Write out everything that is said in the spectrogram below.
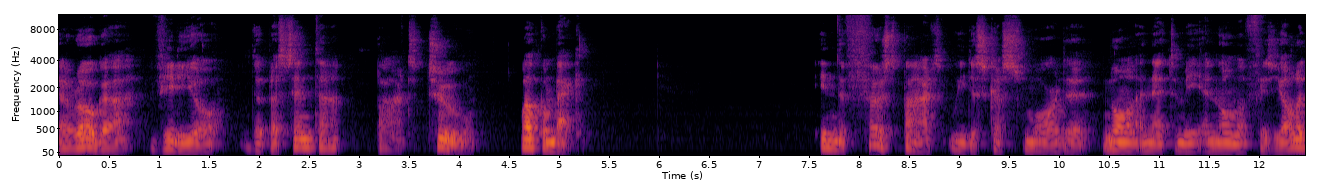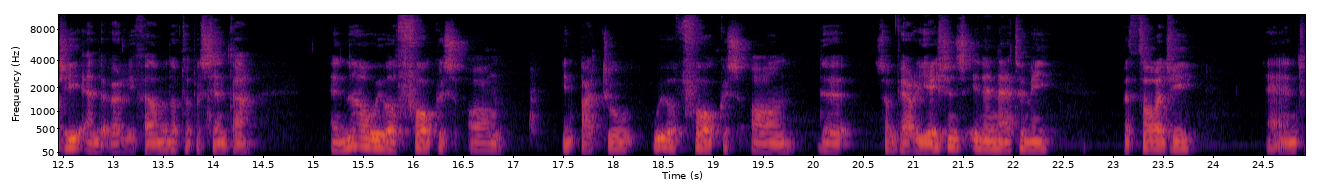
Daroga video, the placenta part 2. Welcome back. In the first part we discussed more the normal anatomy and normal physiology and the early development of the placenta and now we will focus on, in part 2, we will focus on the some variations in anatomy, pathology and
